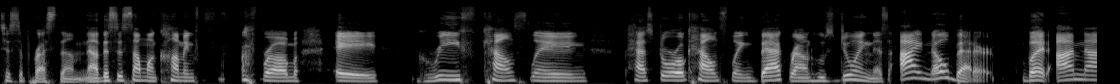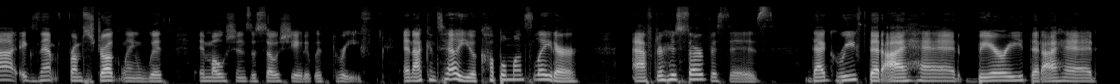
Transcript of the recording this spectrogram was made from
to suppress them. Now, this is someone coming f- from a grief counseling, pastoral counseling background who's doing this. I know better, but I'm not exempt from struggling with emotions associated with grief. And I can tell you a couple months later, after his services, that grief that I had buried, that I had,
